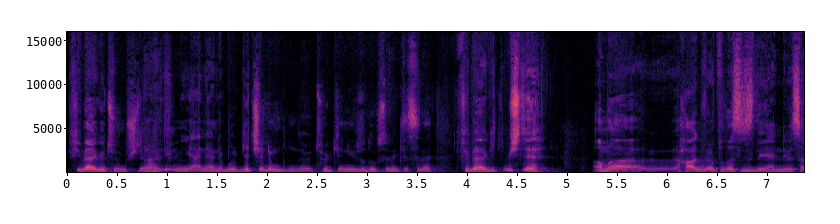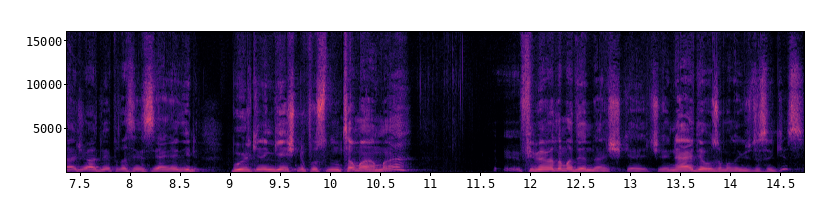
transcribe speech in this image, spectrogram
fiber götürmüşlerdi Evet. değil mi? Yani hani bu geçelim bunları. Türkiye'nin %92'sine fiber gitmiş de ama e, Hardware Plus izleyenleri sadece Hardware Plus izleyenleri değil. Bu ülkenin genç nüfusunun tamamı e, fiber alamadığından şikayetçi. Nerede o zaman o %8?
